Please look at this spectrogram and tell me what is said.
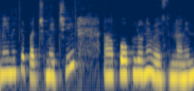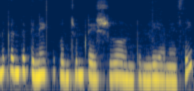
నేనైతే పచ్చిమిర్చి పోపులోనే వేస్తున్నాను. ఎందుకంటే తినేకి కొంచెం టేస్ట్గా ఉంటుంది అనేసి.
